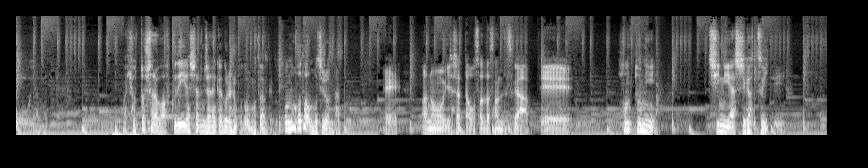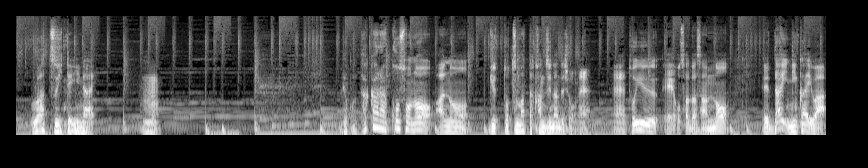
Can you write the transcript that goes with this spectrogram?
う辞めて、まあ、ひょっとしたら和服でいらっしゃるんじゃないかぐらいのことを思ったんですけどそんなことはもちろんなく、ええあのいらっしゃった長田さんですが、ええ本当に地に足がついている。浮ついていない。うん。でもだからこそのあのギュッと詰まった感じなんでしょうね、ええという、えー長田さんのえー第2回は、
